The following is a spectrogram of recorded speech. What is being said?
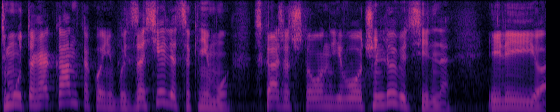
тьму таракан какой-нибудь заселится к нему, скажет, что он его очень любит сильно, или ее,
